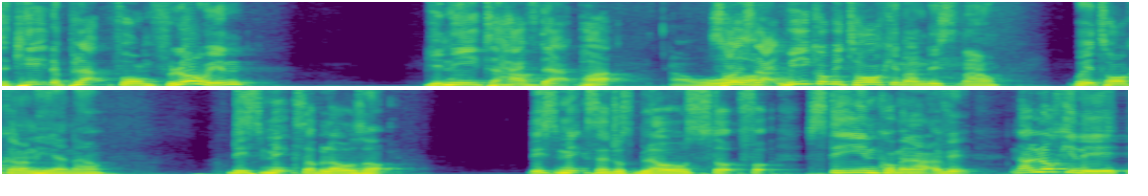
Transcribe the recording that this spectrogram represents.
to keep the platform flowing, you need to have that pot. Oh, so it's like we could be talking on this now. We're talking on here now. This mixer blows up. This mixer just blows. Stop steam coming out of it. Now, luckily,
